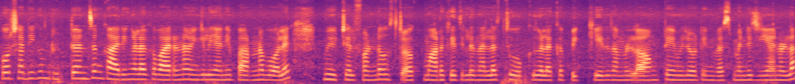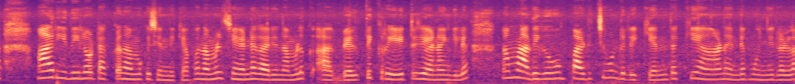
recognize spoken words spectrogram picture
കുറച്ചധികം റിട്ടേൺസും കാര്യങ്ങളൊക്കെ വരണമെങ്കിൽ ഞാൻ ഈ പറഞ്ഞ പോലെ മ്യൂച്വൽ ഫണ്ടോ സ്റ്റോക്ക് മാർക്കറ്റിൽ നല്ല സ്റ്റോക്കുകളൊക്കെ പിക്ക് ചെയ്ത് നമ്മൾ ലോങ് ടൈമിലോട്ട് ഇൻവെസ്റ്റ്മെന്റ് ചെയ്യാനുള്ള ആ രീതിയിലോട്ടൊക്കെ നമുക്ക് ചിന്തിക്കാം. അപ്പോൾ നമ്മൾ ചെയ്യേണ്ട കാര്യം നമ്മൾ വെൽത്ത് ക്രിയേറ്റ് ചെയ്യണമെങ്കിൽ നമ്മൾ അധികവും പഠിച്ചുകൊണ്ടിരിക്കുക. എന്തൊക്കെയാണ് എന്റെ മുന്നിലുള്ള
